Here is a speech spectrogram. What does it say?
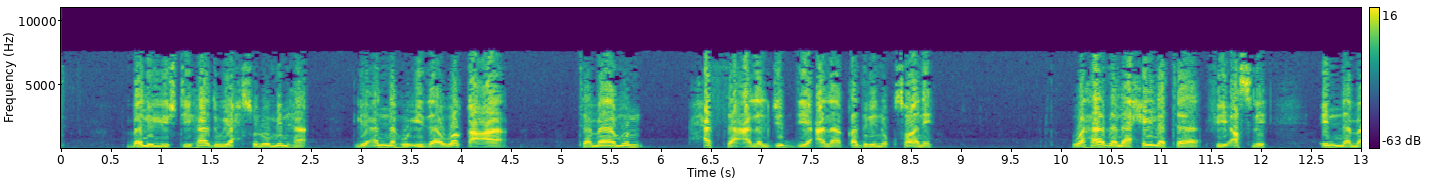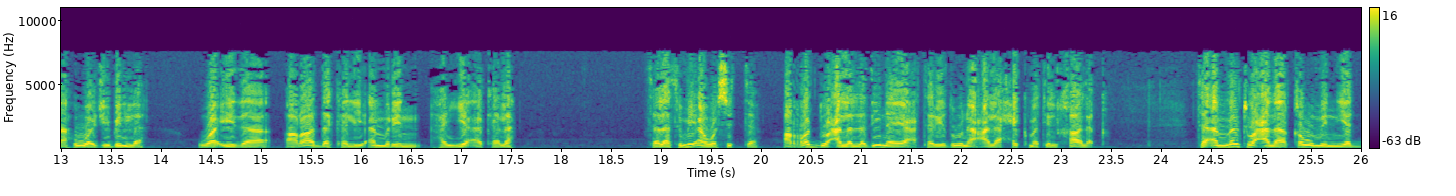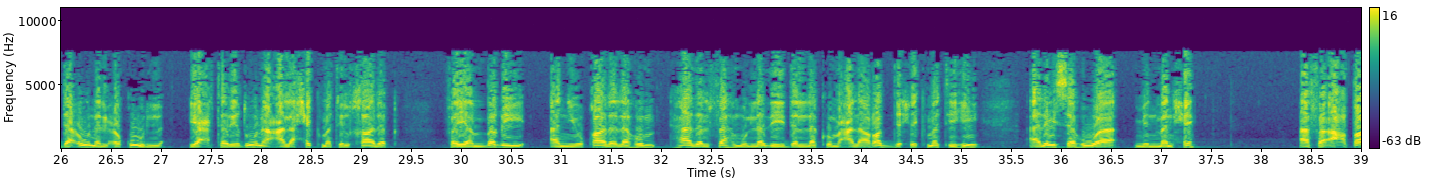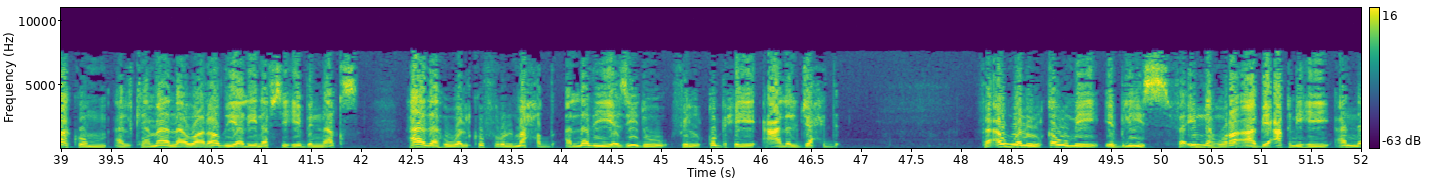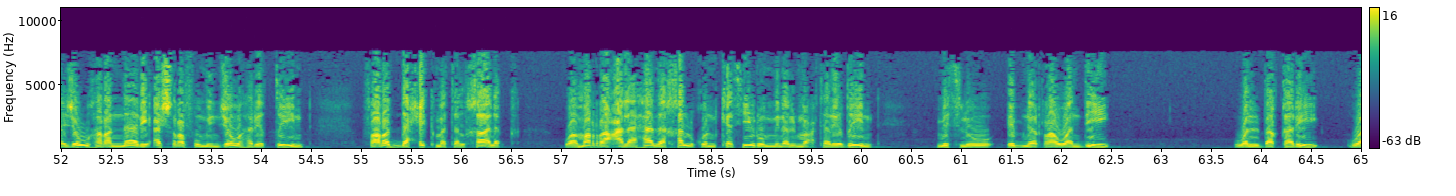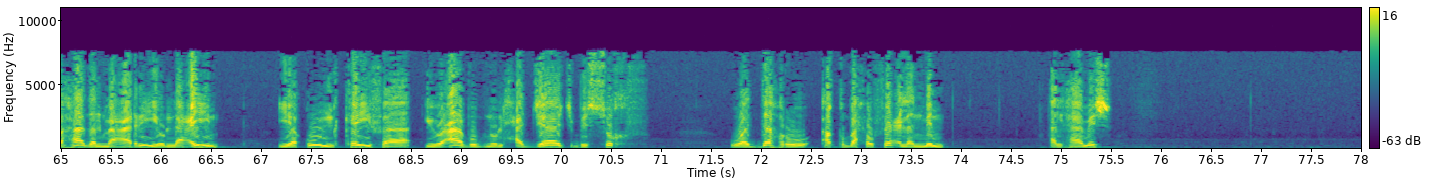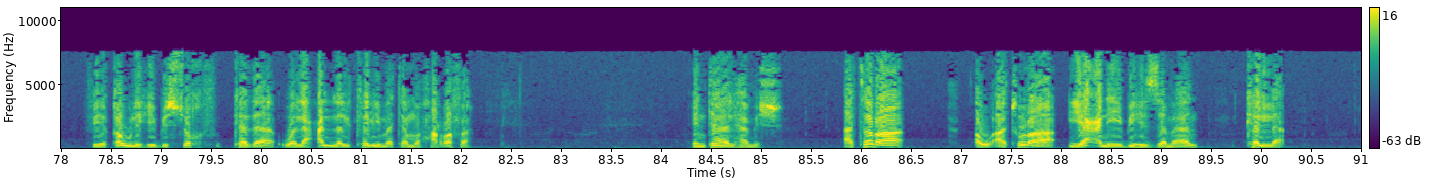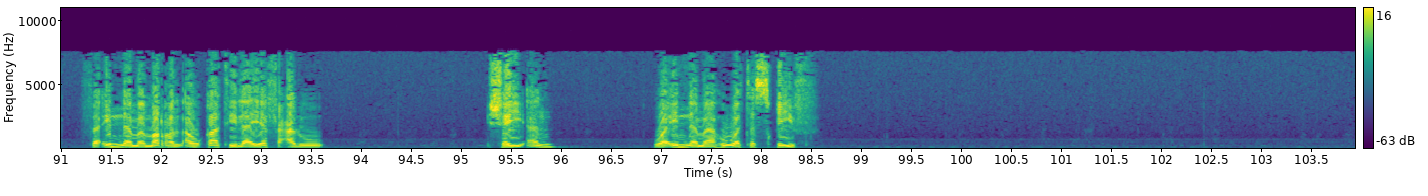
بل الاجتهاد يحصل منها لأنه إذا وقع تمام حث على الجد على قدر نقصانه. وهذا لا حيلة في أصله إنما هو جبلة وإذا أرادك لأمر هيأك له. 306 الرد على الذين يعترضون على حكمة الخالق. تأملت على قوم يدعون العقول يعترضون على حكمة الخالق فينبغي أن يقال لهم هذا الفهم الذي دلكم على رد حكمته أليس هو من منحه؟ أفأعطاكم الكمال ورضي لنفسه بالنقص؟ هذا هو الكفر المحض الذي يزيد في القبح على الجحد. فأول القوم إبليس فإنه رأى بعقله أن جوهر النار أشرف من جوهر الطين فرد حكمة الخالق، ومر على هذا خلق كثير من المعترضين مثل ابن الراوندي والبقري وهذا المعري اللعين يقول كيف يعاب ابن الحجاج بالسخف والدهر أقبح فعلا منه الهامش في قوله بالسخف كذا ولعل الكلمة محرفة. انتهى الهامش. أترى أو أترى يعني به الزمان؟ كلا فإن ممر الأوقات لا يفعل شيئا وإنما هو تسقيف.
